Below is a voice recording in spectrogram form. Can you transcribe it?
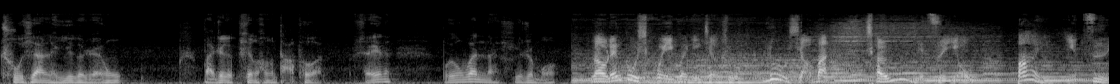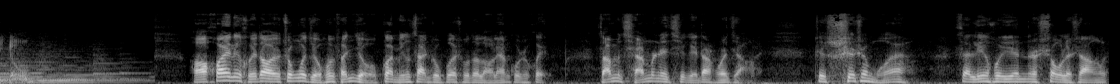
出现了一个人物，把这个平衡打破了。谁呢？不用问呢，徐志摩。老梁故事会为您讲述陆小曼成也自由，败也自由。好，欢迎您回到中国酒魂汾酒冠名赞助播出的《老梁故事会》。咱们前面那期给大伙儿讲了，这徐志摩呀，在林徽因那儿受了伤了，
